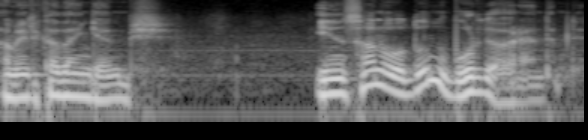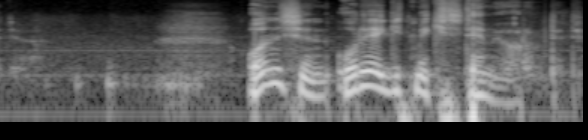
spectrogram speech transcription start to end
Amerika'dan gelmiş. İnsan olduğumu burada öğrendim dedi. Onun için oraya gitmek istemiyorum dedi.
